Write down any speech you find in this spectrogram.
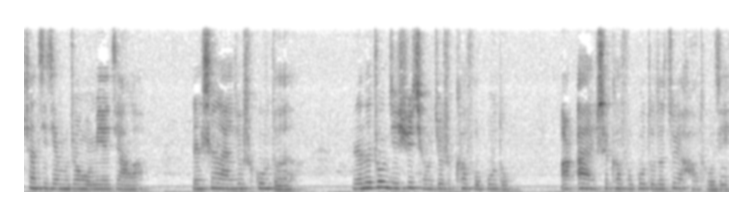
上期节目中我们也讲了，人生来就是孤独的，人的终极需求就是克服孤独，而爱是克服孤独的最好途径。《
